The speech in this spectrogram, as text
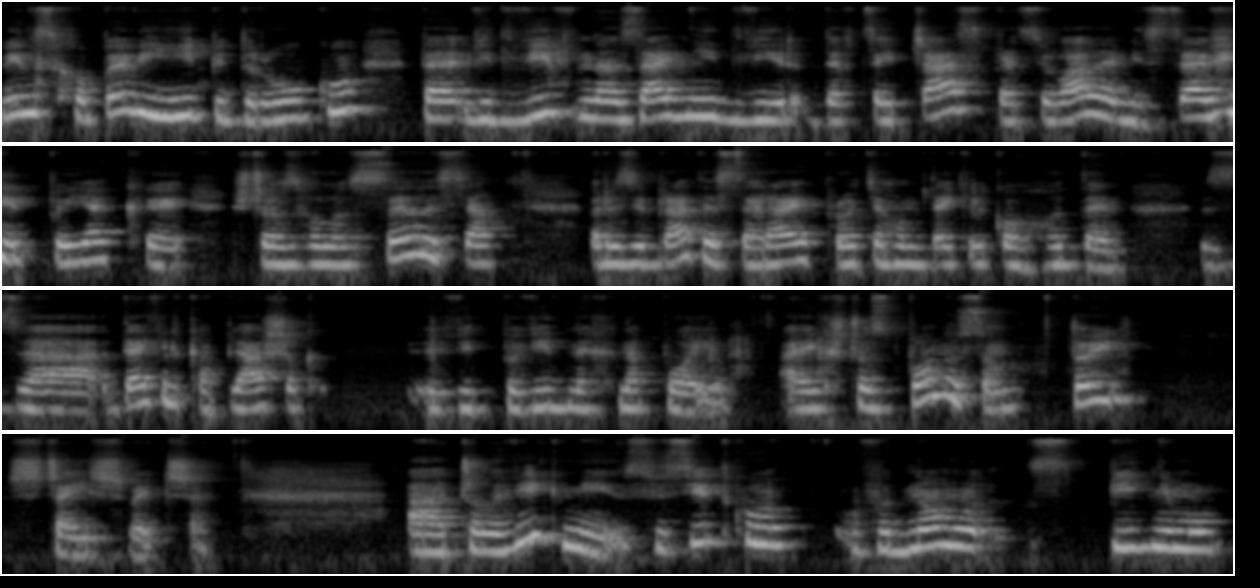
він схопив її під руку та відвів на задній двір, де в цей час працювали місцеві пияки, що зголосилися розібрати сарай протягом декількох годин за декілька пляшок відповідних напоїв. А якщо з бонусом, то й ще й швидше. А чоловік мій сусідку в одному спідньому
